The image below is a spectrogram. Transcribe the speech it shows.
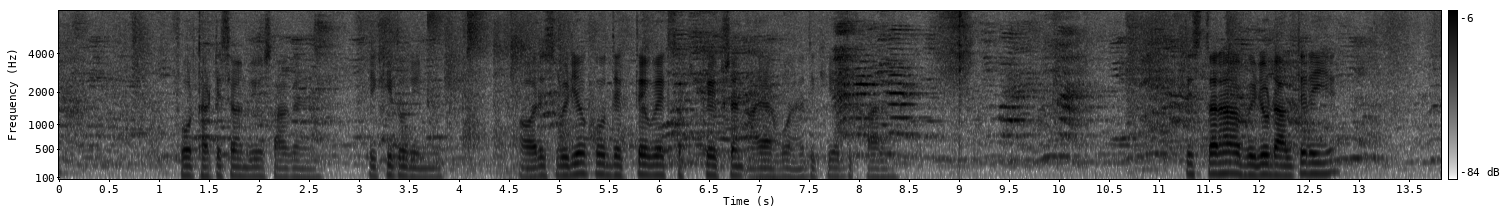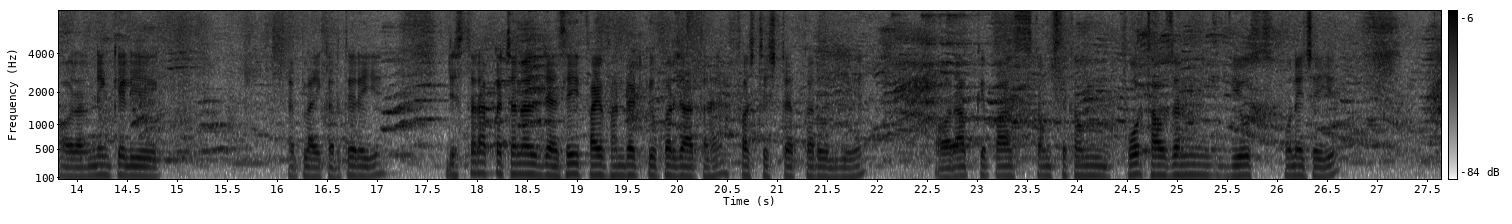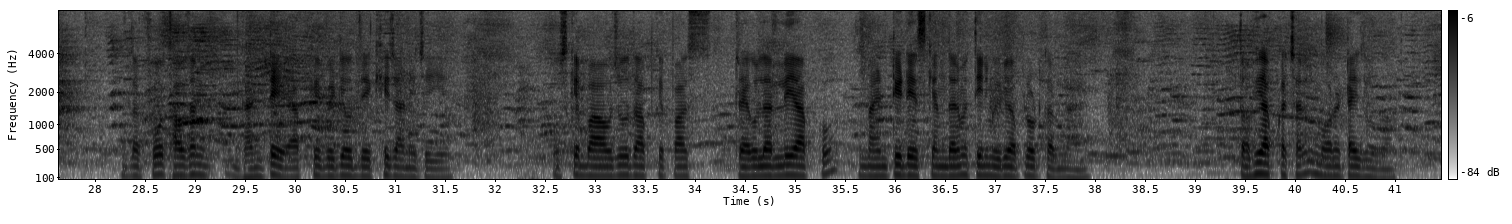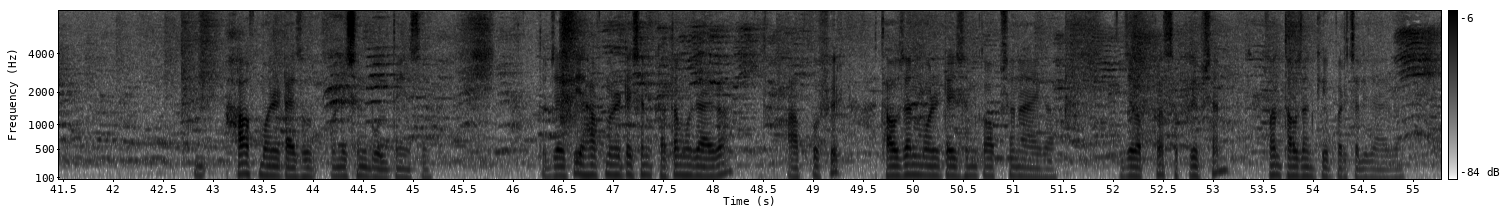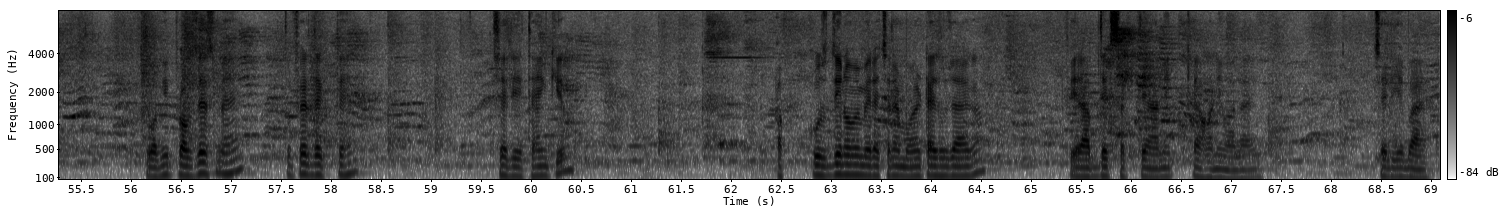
437 व्यूज़ आ गए हैं, एक ही दो दिन में। और इस वीडियो को देखते हुए एक सब्सक्रिप्शन आया हुआ है, देखिए, दिखा रहा है। इस तरह वीडियो डालते रहिए और अर्निंग के लिए अप्लाई करते रहिए। जिस तरह आपका चैनल जैसे ही 500 के ऊपर जाता है फ़र्स्ट स्टेप का रोल ये है और आपके पास कम से कम 4000 व्यूज़ होने चाहिए। मतलब 4000 घंटे आपके वीडियो देखे जाने चाहिए। उसके बावजूद आपके पास रेगुलरली आपको 90 डेज़ के अंदर में तीन वीडियो अपलोड करना है। तभी आपका चैनल मोनेटाइज होगा। हाफ़ मोनेटाइज मोनेशन बोलते हैं इसे। तो जैसे ही हाफ़ मोनेटेशन ख़त्म हो जाएगा, आपको फिर थाउज़ेंड मोनेटाइजेशन का ऑप्शन आएगा, जब आपका सब्सक्रिप्शन वन थाउज़ेंड के ऊपर चले जाएगा। तो अभी प्रोसेस में है तो फिर देखते हैं। चलिए थैंक यू अब कुछ दिनों में मेरा चैनल मोनेटाइज हो जाएगा, फिर आप देख सकते हैं आने क्या होने वाला है। चलिए बाय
